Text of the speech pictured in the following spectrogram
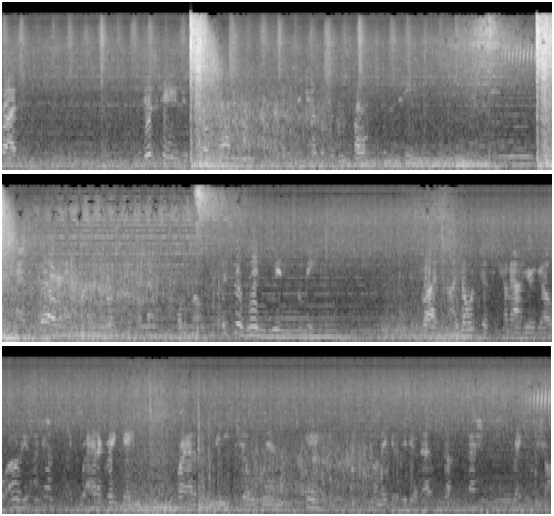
But this game is so awesome because of the results of the team as well as a win-win for me. But I don't just come out here and go, oh, I got, I had a great game where I had a three kill win. Hey, I'm gonna make it a video of that. It's nothing special, just a regular shot.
